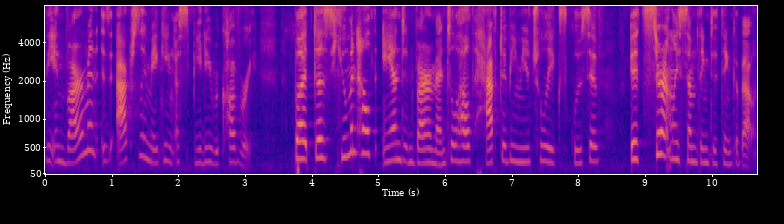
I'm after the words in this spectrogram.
the environment is actually making a speedy recovery. But does human health and environmental health have to be mutually exclusive? It's certainly something to think about.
